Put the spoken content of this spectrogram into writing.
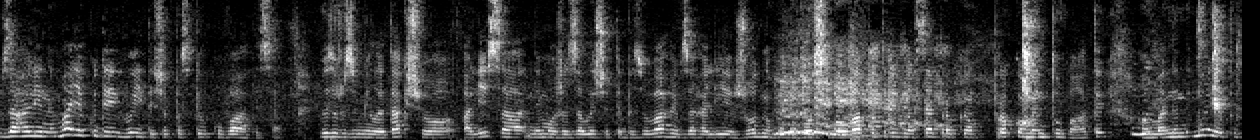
Взагалі немає куди вийти, щоб поспілкуватися. Ви зрозуміли так, що Аліса не може залишити без уваги взагалі жодного мого слова. Потрібно все прокоментувати. А в мене немає тут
